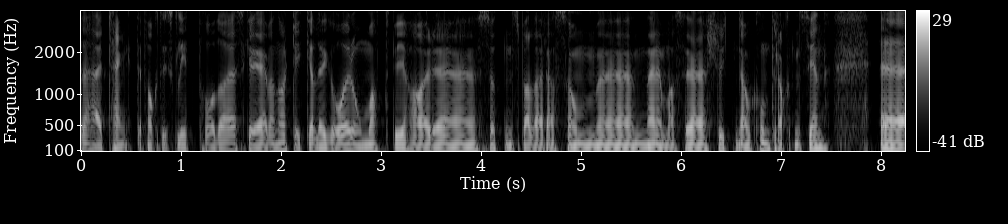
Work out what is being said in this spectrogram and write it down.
Det her tenkte jeg faktisk litt på da jeg skrev en artikkel i går om at vi har eh, 17 spillere som eh, nærmer seg slutten av kontrakten sin. Eh,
